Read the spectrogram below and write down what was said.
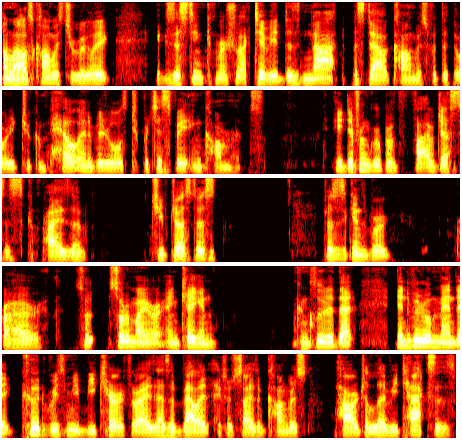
allows Congress to regulate existing commercial activity, does not bestow Congress with authority to compel individuals to participate in commerce. A different group of five justices, comprised of Chief Justice, Justice Ginsburg, Breyer, Sotomayor, and Kagan, concluded that individual mandate could reasonably be characterized as a valid exercise of Congress' power to levy taxes.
